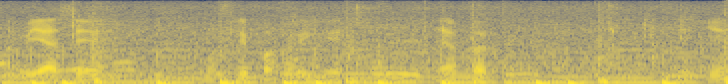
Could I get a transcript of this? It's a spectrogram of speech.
अब यहाँ से मछली पकड़ेंगे यहाँ पर देखिए.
